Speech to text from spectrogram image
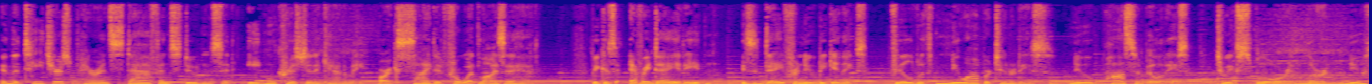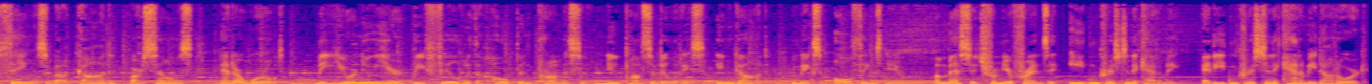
and the teachers, parents, staff, and students at Eden Christian Academy are excited for what lies ahead. Because every day at Eden is a day for new beginnings, filled with new opportunities, new possibilities to explore and learn new things about God, ourselves, and our world. May your new year be filled with the hope and promise of new possibilities in God, who makes all things new. A message from your friends at Eden Christian Academy at EdenChristianAcademy.org.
